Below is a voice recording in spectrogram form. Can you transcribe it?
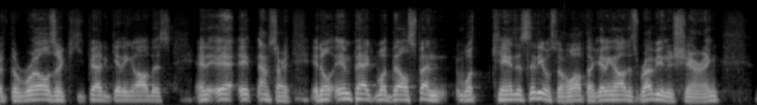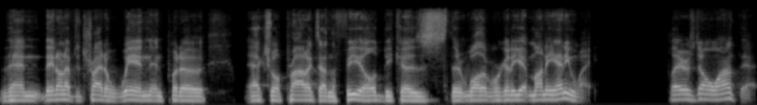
if the Royals are keep getting all this, and it, it, I'm sorry, it'll impact what they'll spend, what Kansas City will spend. Well, if they're getting all this revenue sharing, then they don't have to try to win and put a actual product on the field because they're well, we're going to get money anyway. Players don't want that.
